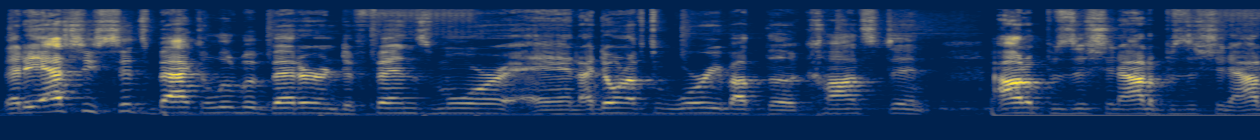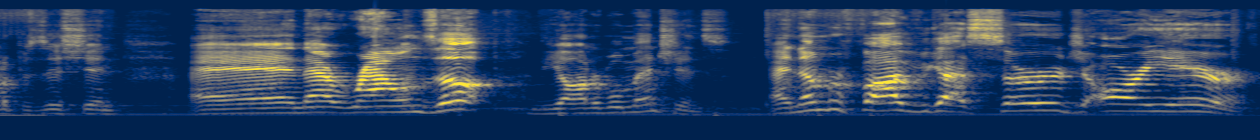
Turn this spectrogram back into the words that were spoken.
that he actually sits back a little bit better and defends more, and I don't have to worry about the constant out of position, out of position, out of position. And that rounds up the honorable mentions. At number five, we got Serge Aurier,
